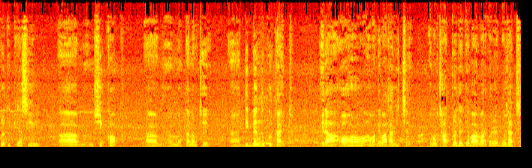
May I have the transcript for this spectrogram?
প্রতিক্রিয়াশীল শিক্ষক তার নাম হচ্ছে দিব্যেন্দু পুরকাইত। এরা অহরহ আমাকে বাধা দিচ্ছে এবং ছাত্রদেরকে বারবার করে বোঝাচ্ছে।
